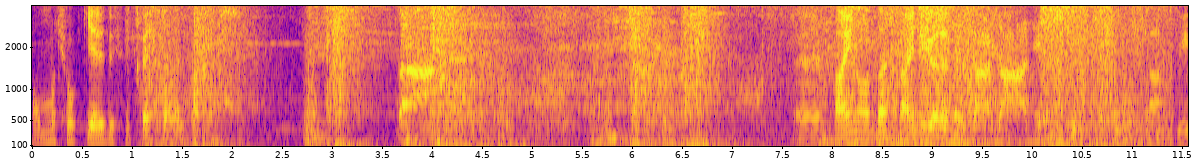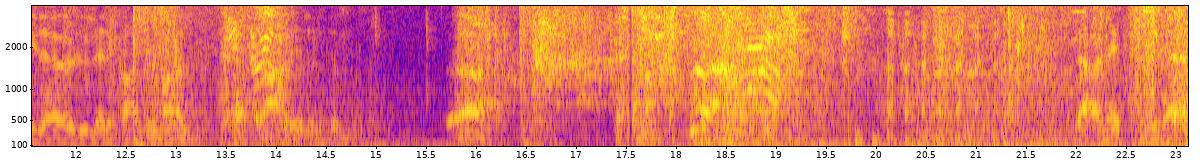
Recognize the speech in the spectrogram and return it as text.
Amma çok geri düşmüş 5 level kalmış. Kayn orada. Kayn'ı görelim. Vaktiyle ölüleri kaldırmaz. Toprağa verirdim. Lanet gider,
